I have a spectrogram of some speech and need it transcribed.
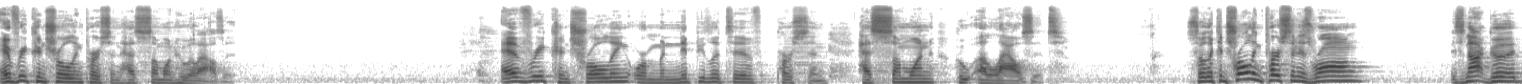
Every controlling person has someone who allows it. Every controlling or manipulative person has someone who allows it. So the controlling person is wrong, it's not good.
